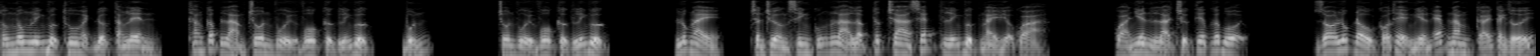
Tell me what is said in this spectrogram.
Hồng nông lĩnh vực thu hoạch được tăng lên, thăng cấp làm trôn vùi vô cực lĩnh vực, bốn. Trôn vùi vô cực lĩnh vực. Lúc này, trần trường sinh cũng là lập tức tra xét lĩnh vực này hiệu quả. Quả nhiên là trực tiếp gấp bội. Do lúc đầu có thể nghiền ép năm cái cảnh giới,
